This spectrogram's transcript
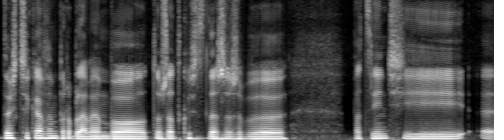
dość ciekawym problemem, bo to rzadko się zdarza, żeby pacjenci e,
